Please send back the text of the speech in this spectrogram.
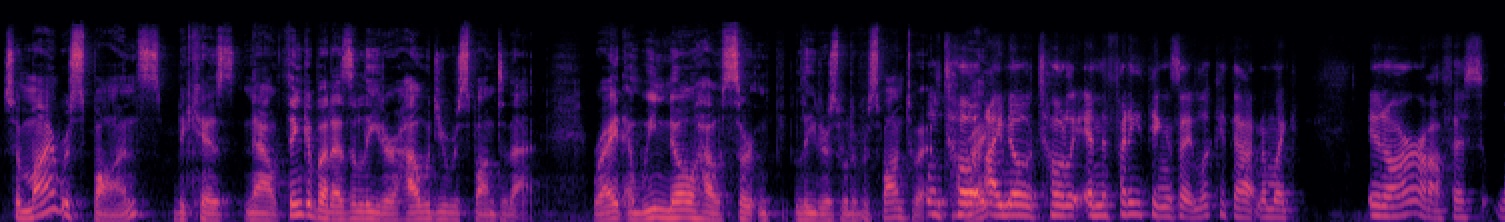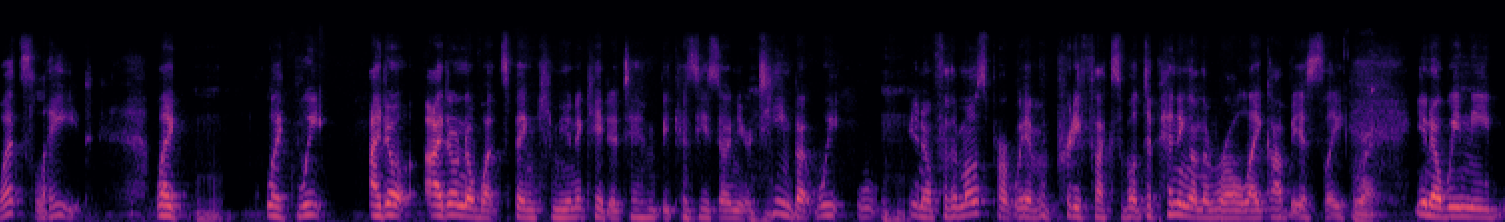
so my response because now think about as a leader how would you respond to that right? And we know how certain leaders would have respond to it. Well, to- right? I know totally. And the funny thing is, I look at that and I'm like, in our office what's late like mm-hmm. like we i don't i don't know what's been communicated to him because he's on your mm-hmm. team but we mm-hmm. you know for the most part we have a pretty flexible depending on the role like obviously right. you know we need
